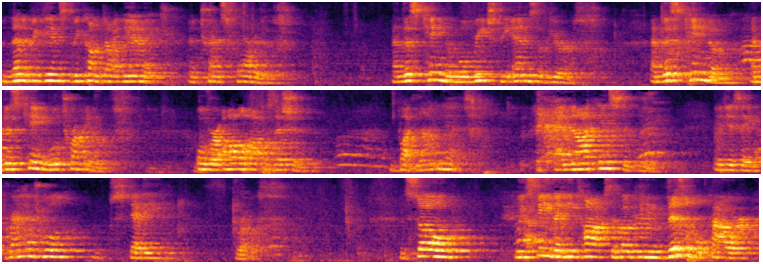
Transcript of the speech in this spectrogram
And then it begins to become dynamic and transformative. And this kingdom will reach the ends of the earth. And this kingdom and this king will triumph over all opposition. But not yet. And not instantly. It is a gradual, steady growth. And so we see that he talks about the invisible power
